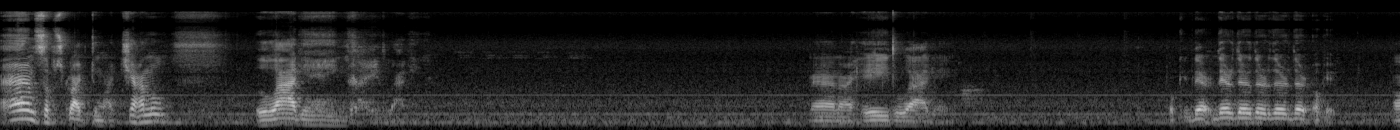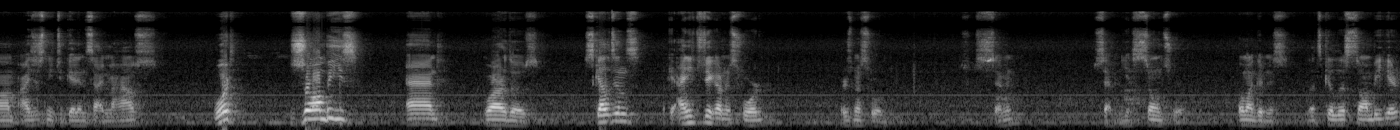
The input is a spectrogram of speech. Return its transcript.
and subscribe to my channel. Lagging, lagging. Man, I hate lagging. Okay, there, there, there, there, there, there. Okay. Um, I just need to get inside my house. What? Zombies? And what are those? Skeletons? Okay, I need to take out my sword. Where's my sword? Seven? Seven, yes, stone sword. Oh my goodness. Let's kill this zombie here.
